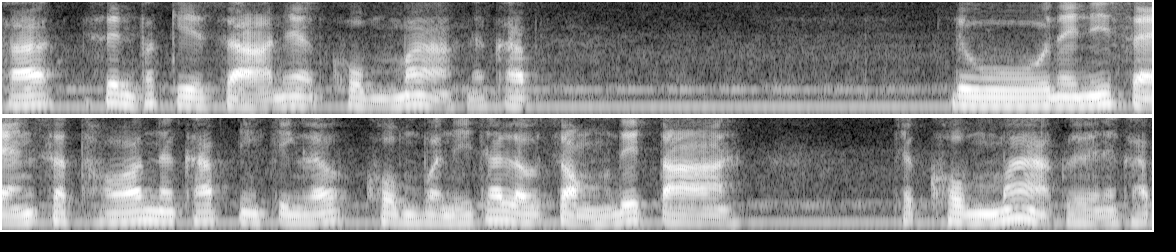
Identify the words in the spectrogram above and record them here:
พระเส้นพระเกศาเนี่ยคมมากนะครับ ดูในนี้แสงสะท้อนนะครับ จริงๆ แล้วคมกว่านี้ถ้าเราส่องด้วยตา จะคมมากเลยนะครับ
